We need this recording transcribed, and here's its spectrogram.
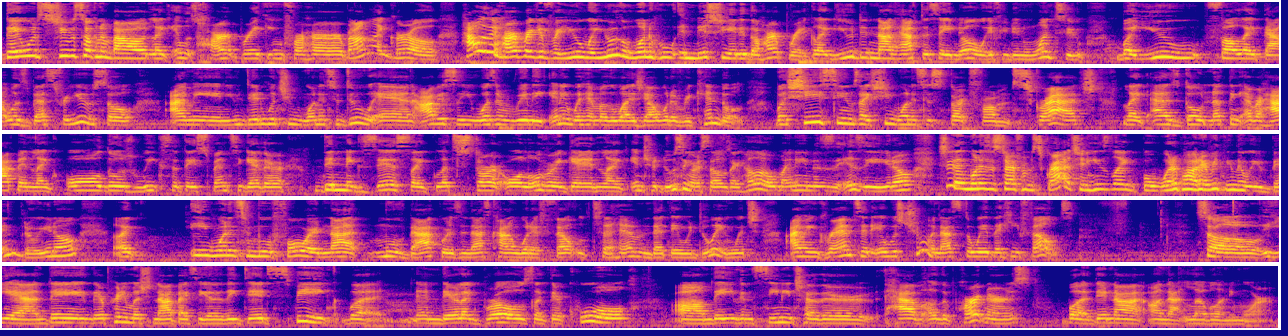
they would she was talking about like it was heartbreaking for her but i'm like girl how is it heartbreaking for you when you're the one who initiated the heartbreak like you did not have to say no if you didn't want to but you felt like that was best for you so i mean you did what you wanted to do and obviously you wasn't really in it with him otherwise y'all would have rekindled. But she seems like she wanted to start from scratch like as though nothing ever happened like all those weeks that they spent together didn't exist. Like let's start all over again like introducing ourselves like hello my name is izzy you know? She like wanted to start from scratch and he's like but what about everything that we've been through you know? Like he wanted to move forward not move backwards and that's kind of what it felt to him that they were doing which i mean granted it was true and that's the way that he felt so yeah, they they're pretty much not back together. They did speak, but and they're like bros, like they're cool. Um, they even seen each other have other partners, but they're not on that level anymore.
